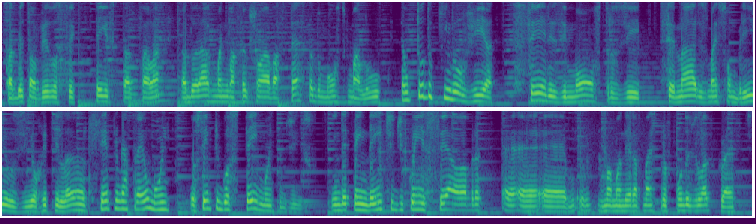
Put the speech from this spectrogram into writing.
saber, talvez você tenha escutado falar. Eu adorava uma animação que chamava Festa do Monstro Maluco. Então, tudo que envolvia seres e monstros e cenários mais sombrios e horripilantes sempre me atraiu muito. Eu sempre gostei muito disso, independente de conhecer a obra é, é, é, de uma maneira mais profunda de Lovecraft.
